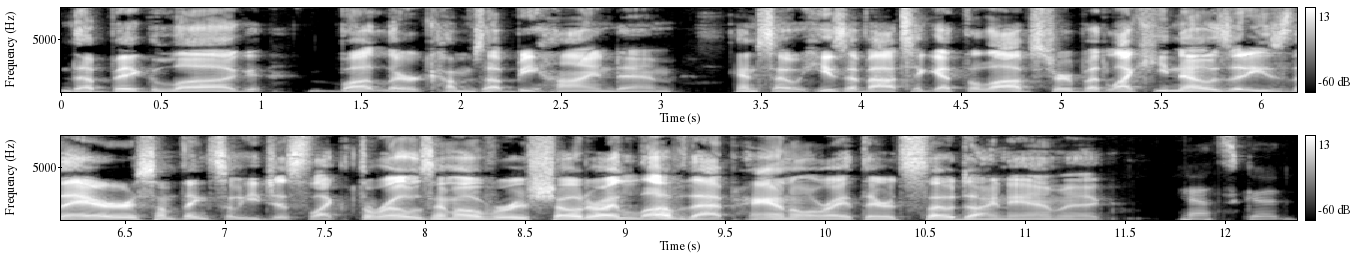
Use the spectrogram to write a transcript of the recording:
the big lug butler comes up behind him. And so he's about to get the lobster, but like he knows that he's there or something, so he just like throws him over his shoulder. I love that panel right there. It's so dynamic Yeah, it's good.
